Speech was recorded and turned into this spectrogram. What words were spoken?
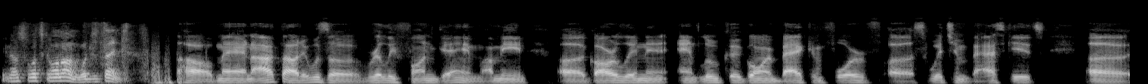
you know. So what's going on? What'd you think? oh man, I thought it was a really fun game. I mean, uh, Garland and, and Luka going back and forth, uh, switching baskets. Uh,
